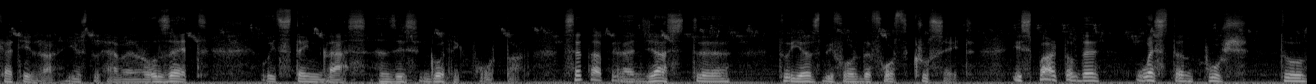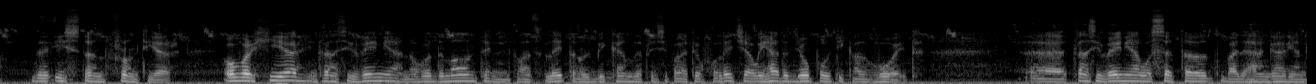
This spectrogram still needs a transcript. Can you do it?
cathedral. It used to have a rosette with stained glass and this Gothic portal, set up uh, just uh, two years before the Fourth Crusade. It's part of the western push to the eastern frontier. Over here in Transylvania and over the mountain, it was later will become the Principality of Wallachia, we had a geopolitical void. Uh, Transylvania was settled by the Hungarian,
